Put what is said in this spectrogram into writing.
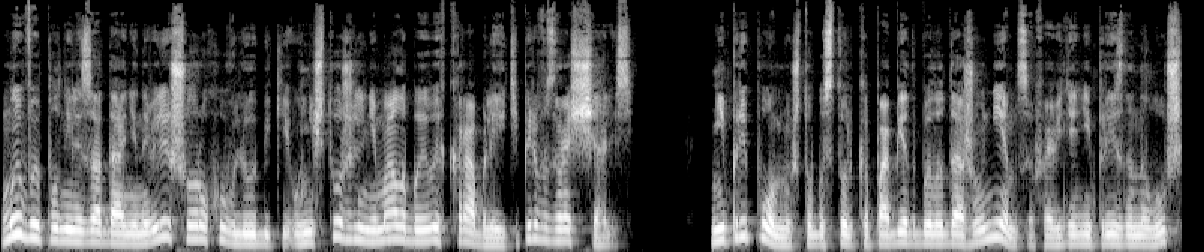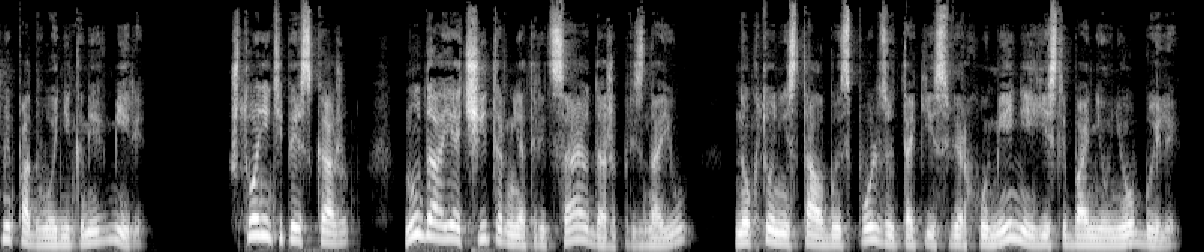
Мы выполнили задание, навели шороху в Любике, уничтожили немало боевых кораблей и теперь возвращались. Не припомню, чтобы столько побед было даже у немцев, а ведь они признаны лучшими подводниками в мире. Что они теперь скажут? Ну да, я читер, не отрицаю, даже признаю. Но кто не стал бы использовать такие сверхумения, если бы они у него были?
